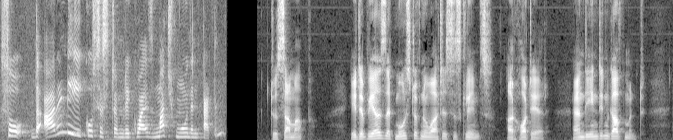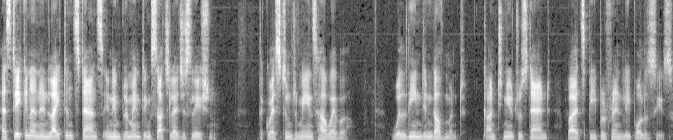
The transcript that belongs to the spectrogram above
So the R&D ecosystem requires much more than patents. To sum up, it appears that most of Novartis's claims are hot air and the Indian government has taken an enlightened stance in implementing such legislation. The question remains, however, will the Indian government continue to stand by its people friendly policies?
